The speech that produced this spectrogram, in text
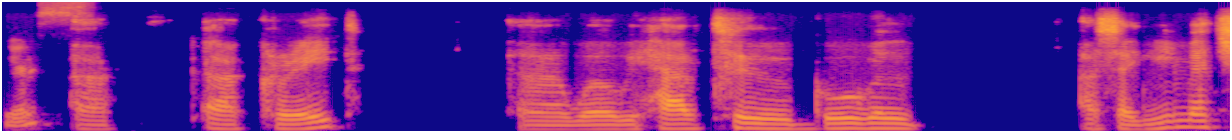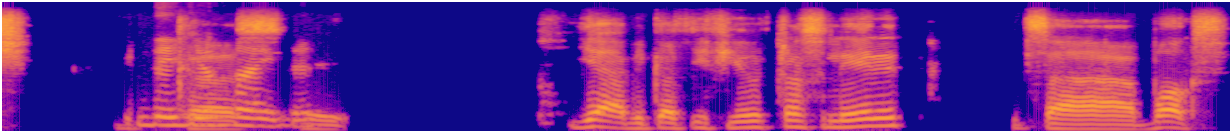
Yes. uh, uh create uh well we have to Google as an image because yeah because if you translate it it's a box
